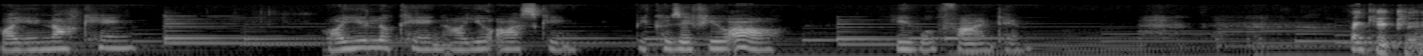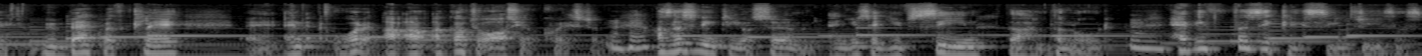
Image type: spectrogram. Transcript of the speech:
Are you knocking? Are you looking? Are you asking? Because if you are, you will find him. Thank you, Claire. We're back with Claire. And what I, I got to ask you a question. Mm-hmm. I was listening to your sermon, and you said you've seen the, the Lord. Mm. Have you physically seen Jesus?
